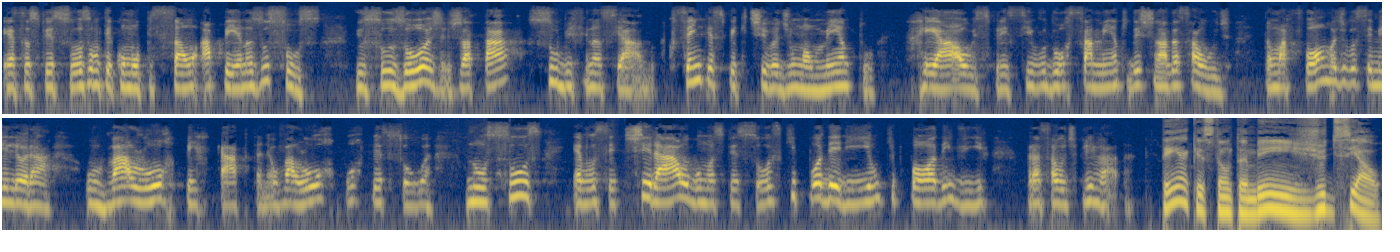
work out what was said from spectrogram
essas pessoas vão ter como opção apenas o SUS. E o SUS hoje já está subfinanciado, sem perspectiva de um aumento real, expressivo do orçamento destinado à saúde. Então, uma forma de você melhorar o valor per capita, né, o valor por pessoa no SUS, é você tirar algumas pessoas que poderiam, que podem vir para a saúde privada. Tem a questão também judicial.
